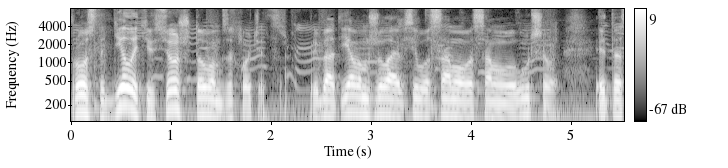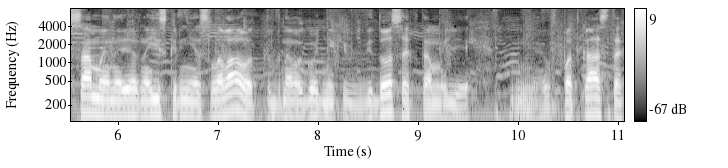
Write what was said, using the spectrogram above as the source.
Просто делайте все, что вам захочется. Ребят, я вам желаю всего самого-самого лучшего. Это самые, наверное, искренние слова вот в новогодних видосах там или в подкастах.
